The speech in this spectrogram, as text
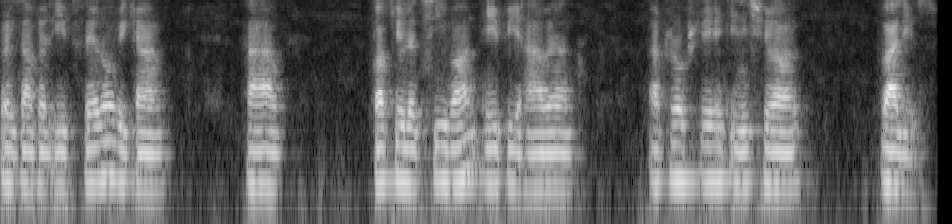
for example if 0 we can have calculate C1 if we have an appropriate initial values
